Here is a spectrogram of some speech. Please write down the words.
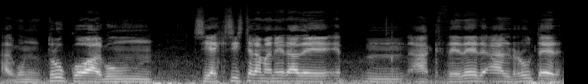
algún truco, algún si existe la manera de mm, acceder al router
